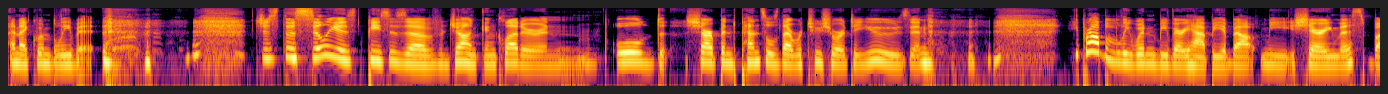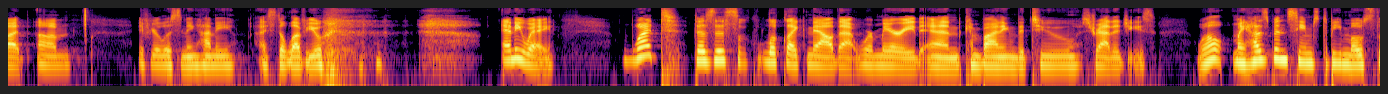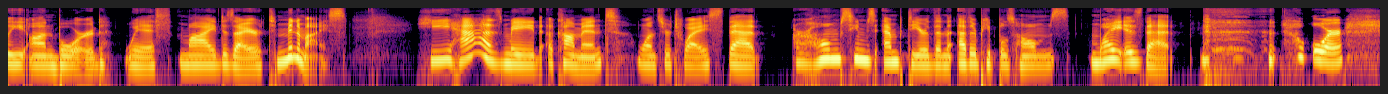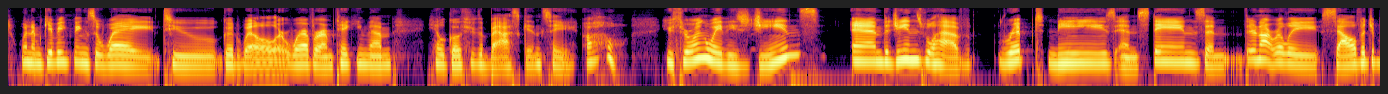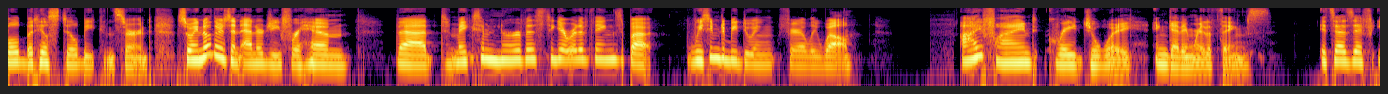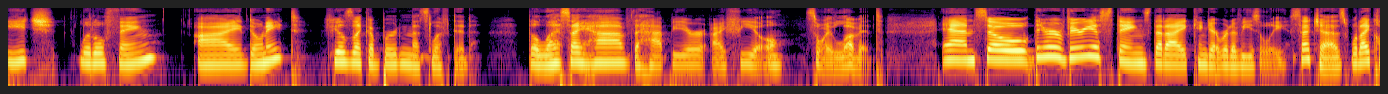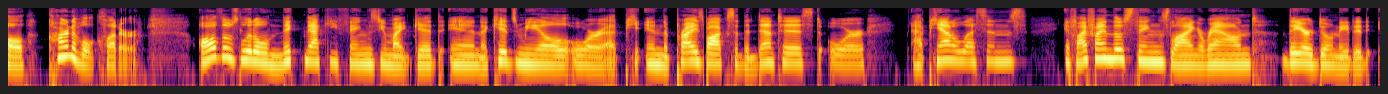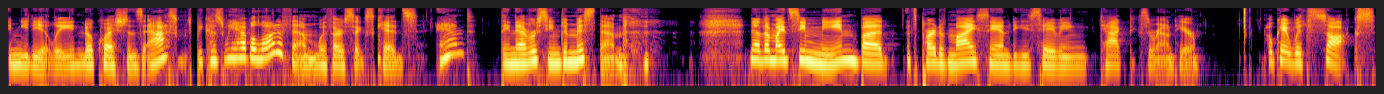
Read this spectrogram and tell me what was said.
and I couldn't believe it. Just the silliest pieces of junk and clutter and old sharpened pencils that were too short to use and he probably wouldn't be very happy about me sharing this, but um if you're listening, honey, I still love you. anyway, what does this look like now that we're married and combining the two strategies? Well, my husband seems to be mostly on board with my desire to minimize. He has made a comment once or twice that our home seems emptier than other people's homes. Why is that? or when I'm giving things away to Goodwill or wherever I'm taking them, he'll go through the basket and say, Oh, you're throwing away these jeans? And the jeans will have ripped knees and stains, and they're not really salvageable, but he'll still be concerned. So I know there's an energy for him that makes him nervous to get rid of things, but we seem to be doing fairly well. I find great joy in getting rid of things. It's as if each little thing I donate feels like a burden that's lifted. The less I have, the happier I feel. So I love it. And so there are various things that I can get rid of easily, such as what I call carnival clutter. All those little knick-knacky things you might get in a kid's meal or at in the prize box at the dentist or at piano lessons. If I find those things lying around, they are donated immediately, no questions asked, because we have a lot of them with our six kids, and they never seem to miss them. now, that might seem mean, but it's part of my sanity saving tactics around here. Okay, with socks.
